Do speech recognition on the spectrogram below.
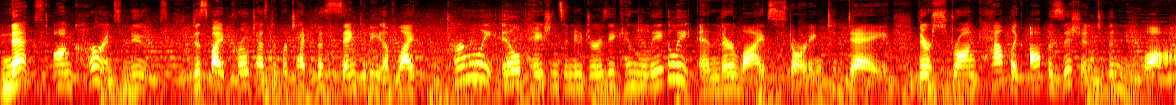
Next on Currents News. Despite protests to protect the sanctity of life, terminally ill patients in New Jersey can legally end their lives starting today. There's strong Catholic opposition to the new law.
